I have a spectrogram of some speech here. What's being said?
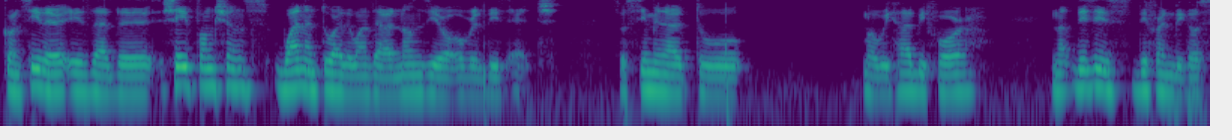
consider is that the shape functions 1 and 2 are the ones that are non-zero over this edge. So similar to what we had before. Now this is different because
